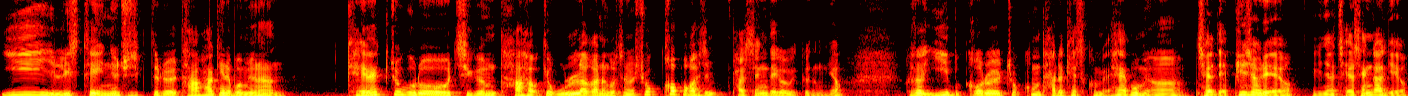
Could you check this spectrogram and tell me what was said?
이 리스트에 있는 주식들을 다 확인해 보면은 계획적으로 지금 다 이렇게 올라가는 것처럼 쇼커버가 지금 발생되고 있거든요. 그래서 이 거를 조금 다르게 해보면 제 내피셜이에요. 그냥 제 생각이에요.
